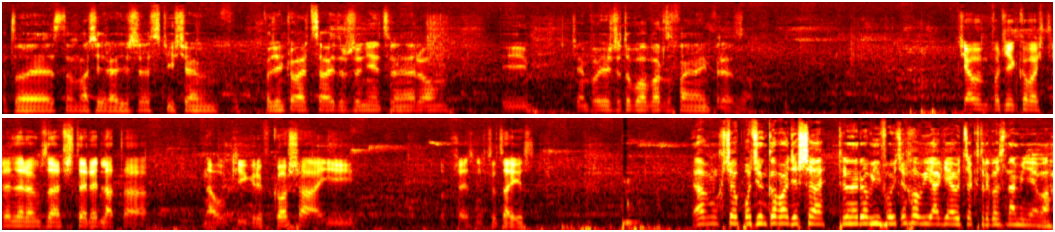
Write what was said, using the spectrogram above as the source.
No to jestem Maciej Raliszewski. Chciałem podziękować całej drużynie, trenerom i chciałem powiedzieć, że to była bardzo fajna impreza. Chciałbym podziękować trenerom za 4 lata nauki, gry w kosza i to przez nich tutaj jest. Ja bym chciał podziękować jeszcze trenerowi Wojciechowi Jagiełce, którego z nami nie ma.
